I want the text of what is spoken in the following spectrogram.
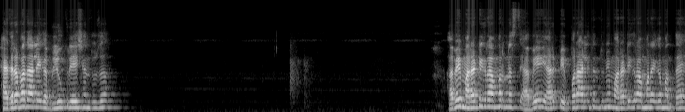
हैदराबाद आले का? ब्ल्यू क्रिएशन तुझं? अबे मराठी ग्रामर नसते. अबे यार पेपर आले तर तुम्ही मराठी ग्रामर आहे का म्हणताय?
